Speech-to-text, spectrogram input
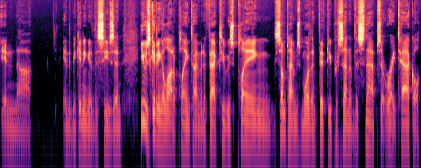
in uh, in the beginning of the season, he was getting a lot of playing time. And in fact, he was playing sometimes more than 50% of the snaps at right tackle.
